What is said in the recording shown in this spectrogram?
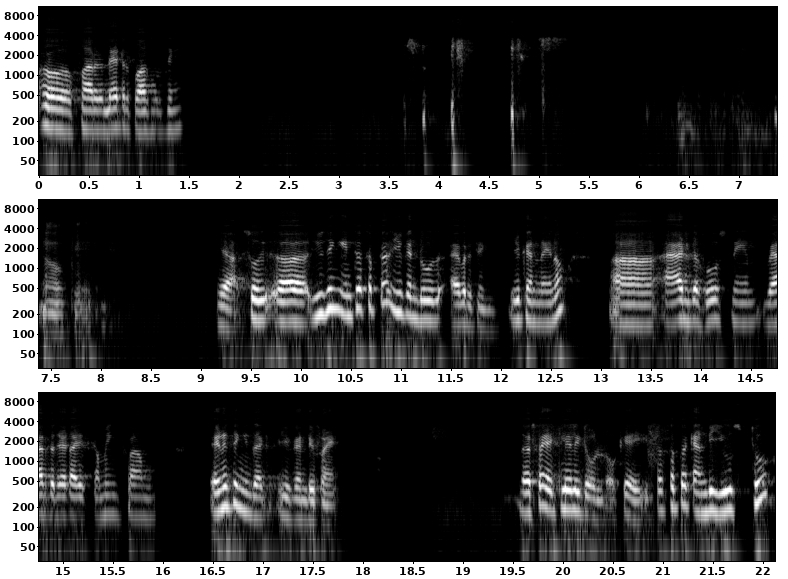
uh, for later processing. Okay. Yeah. So uh, using interceptor, you can do everything. You can, you know, uh, add the host name, where the data is coming from, anything that you can define. That's why I clearly told. Okay, interceptor can be used to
